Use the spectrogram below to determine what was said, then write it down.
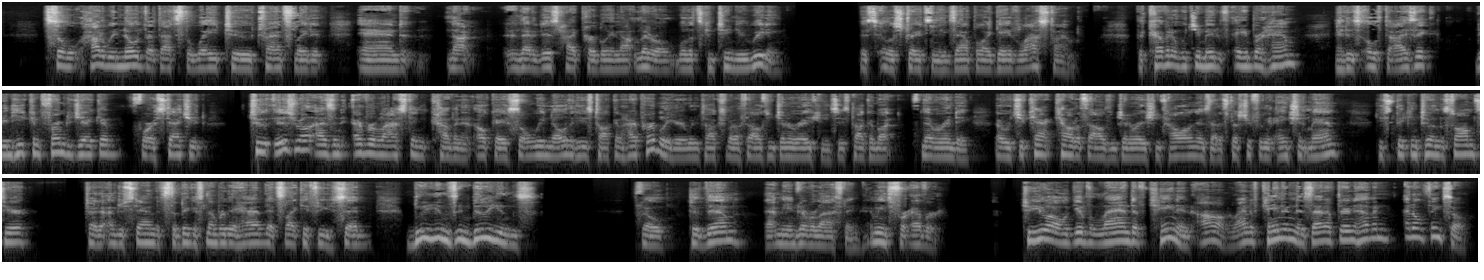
So how do we know that that's the way to translate it and not that it is hyperbole, and not literal? Well, let's continue reading. This illustrates an example I gave last time. The covenant which he made with Abraham and his oath to Isaac, then he confirmed to Jacob for a statute to Israel as an everlasting covenant. Okay, so we know that he's talking hyperbole here when he talks about a thousand generations. He's talking about never ending. Uh, in other you can't count a thousand generations. How long is that? Especially for the ancient man he's speaking to in the Psalms here. try to understand that's the biggest number they had. That's like if you said billions and billions. So to them, that means everlasting. It means forever. To you, I will give the land of Canaan. Oh, the land of Canaan, is that up there in heaven? I don't think so.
